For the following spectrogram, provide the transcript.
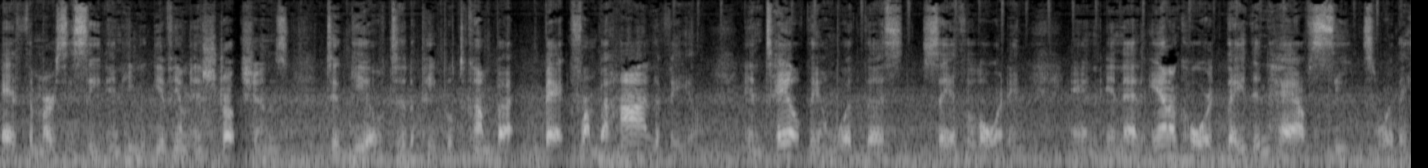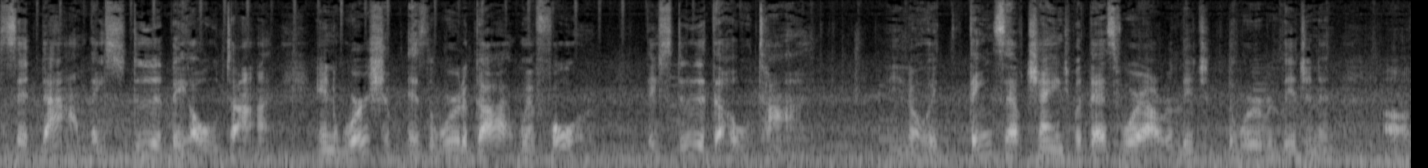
at the mercy seat and he would give him instructions to give to the people to come back, from behind the veil and tell them what thus saith the Lord. And and in that inner court they didn't have seats where they sat down. They stood the whole time in worship as the word of God went forth. They stood the whole time you know, it, things have changed, but that's where our religion, the word religion and uh,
